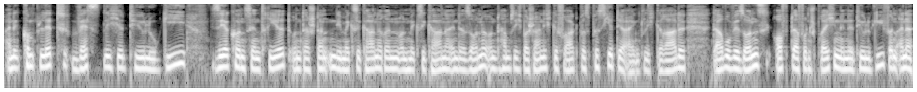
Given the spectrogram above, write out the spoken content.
Eine komplett westliche Theologie, sehr konzentriert passiert und da standen die Mexikanerinnen und Mexikaner in der Sonne und haben sich wahrscheinlich gefragt, was passiert dir eigentlich gerade da, wo wir sonst oft davon sprechen in der Theologie von einer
